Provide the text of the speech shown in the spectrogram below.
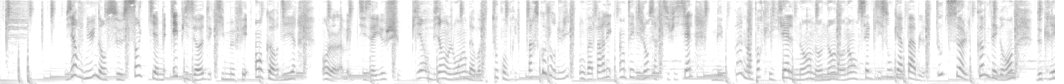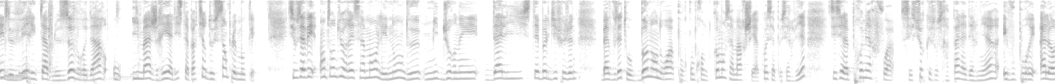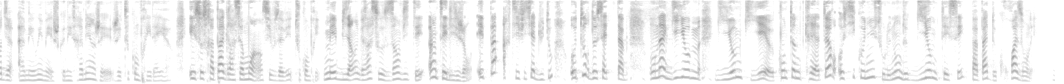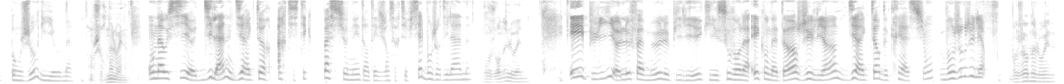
Bienvenue dans ce cinquième épisode qui me fait encore dire Oh là là, mes petits aïeux, je suis bien bien loin d'avoir tout compris. Parce qu'aujourd'hui, on va parler intelligence artificielle, mais pas n'importe lesquelles, non, non, non, non, non, celles qui sont capables, toutes seules comme des grandes, de créer de véritables œuvres d'art ou images réalistes à partir de simples mots-clés. Si vous avez entendu récemment les noms de Midjourney, DALI, Stable Diffusion, bah vous êtes au bon endroit pour comprendre comment ça marche et à quoi ça peut servir. Si c'est la première fois, c'est sûr que ce sera pas la dernière vous pourrez alors dire ah mais oui mais je connais très bien, j'ai tout compris d'ailleurs. Et ce sera pas grâce à moi hein, si vous avez tout compris, mais bien grâce aux invités intelligents et pas artificiels du tout autour de cette table. On a Guillaume, Guillaume qui est euh, content créateur, aussi connu sous le nom de Guillaume TC, papa de Croisons-les. Bonjour Guillaume. Bonjour Nolwenn. On a aussi euh, Dylan, directeur artistique passionné d'intelligence artificielle. Bonjour Dylan. Bonjour Nolwenn. Et puis euh, le fameux, le pilier qui est souvent là et qu'on adore, Julien, directeur de création. Bonjour Julien. Bonjour Nolwenn.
